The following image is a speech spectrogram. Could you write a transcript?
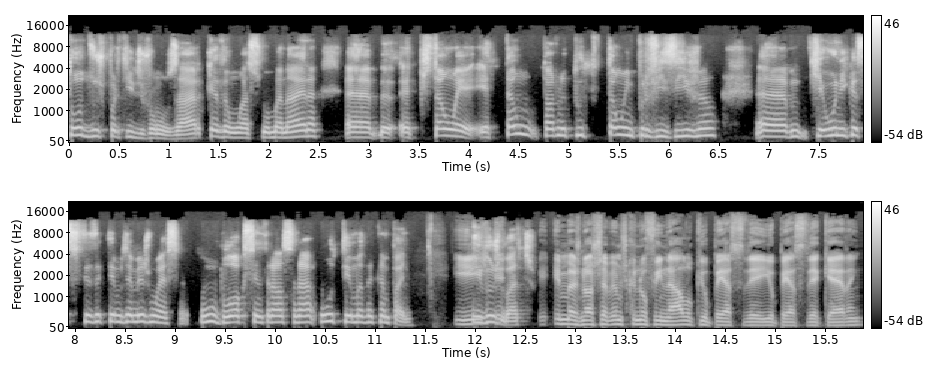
todos os partidos vão usar, cada um à sua maneira, a questão é, é tão, torna tudo tão imprevisível que a única certeza que temos é mesmo essa. O Bloco Central será o tema da campanha. E, e, dos debates. E, mas nós sabemos que no final o que o PSD e o PSD querem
